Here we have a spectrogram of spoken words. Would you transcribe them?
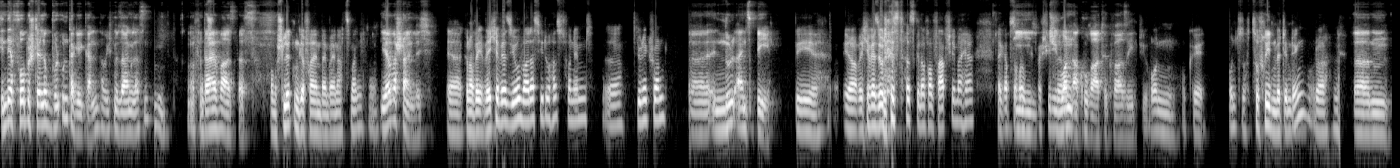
in der Vorbestellung wohl untergegangen, habe ich mir sagen lassen. Hm. Von daher war es das. Vom Schlitten gefallen beim Weihnachtsmann. Ja, wahrscheinlich. Ja, genau. Welche Version war das, die du hast von dem äh, Unicron? Äh, 01B. B. Ja, welche Version ist das genau vom Farbschema her? Da gab es auch verschiedene. G1-Akkurate quasi. G1, okay. Und zufrieden mit dem Ding? Oder? Ähm,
